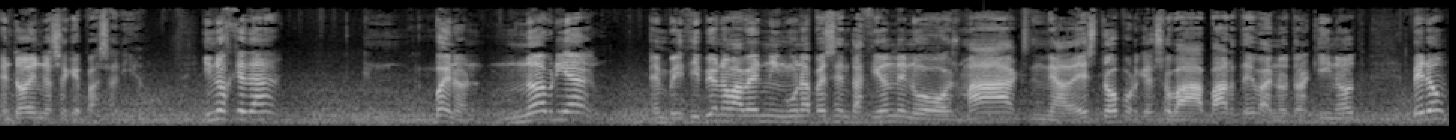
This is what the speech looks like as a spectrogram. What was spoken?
Entonces no sé qué pasaría. Y nos queda, bueno, no habría, en principio no va a haber ninguna presentación de nuevos Macs ni nada de esto, porque eso va aparte, va en otra keynote, pero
